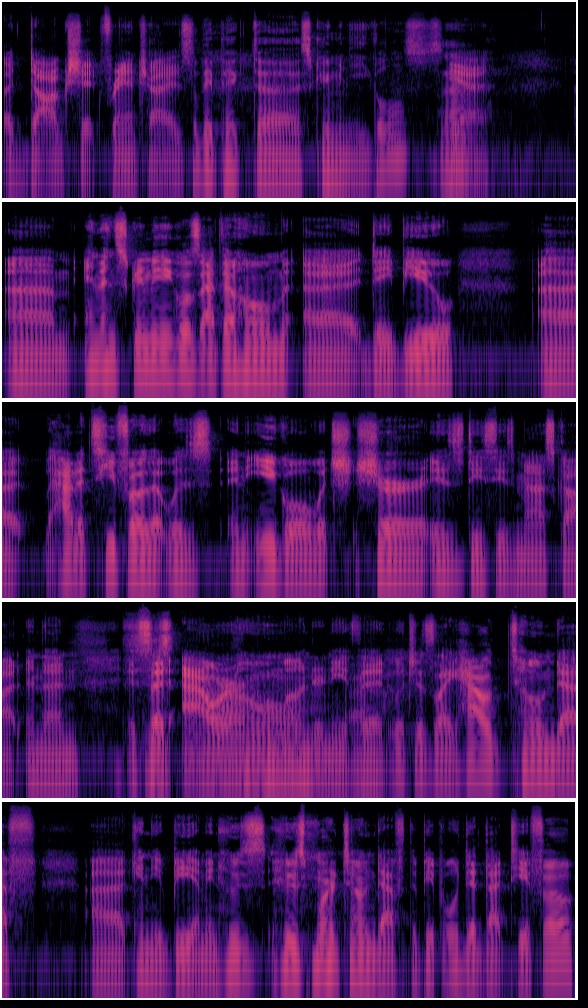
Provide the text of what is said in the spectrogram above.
a dog shit franchise. So they picked uh, Screaming Eagles. Is that- Yeah. Um, and then Screaming Eagles at their home uh, debut uh, had a tifo that was an eagle, which sure is DC's mascot, and then it This said "our, home, home. underneath it, which is like how tone deaf. Uh, can you be? I mean, who's who's more tone deaf, the people who did that tifo,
